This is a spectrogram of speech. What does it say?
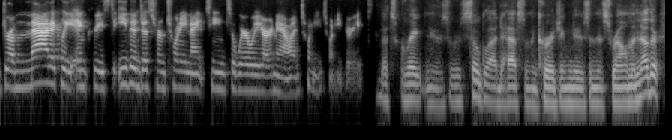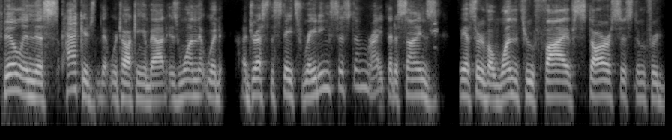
dramatically increased even just from 2019 to where we are now in 2023 that's great news. We're so glad to have some encouraging news in this realm. Another bill in this package that we're talking about is one that would address the state's rating system right? That assigns we have sort of a one through five star system for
